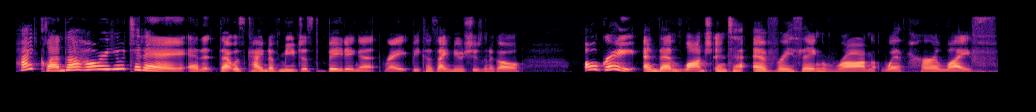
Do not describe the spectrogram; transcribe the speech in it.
Hi Glenda, how are you today? And it, that was kind of me just baiting it, right? Because I knew she was going to go, Oh, great. And then launch into everything wrong with her life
